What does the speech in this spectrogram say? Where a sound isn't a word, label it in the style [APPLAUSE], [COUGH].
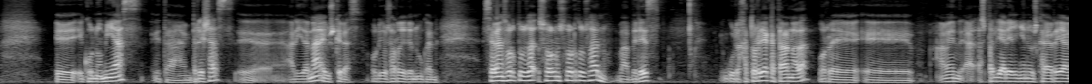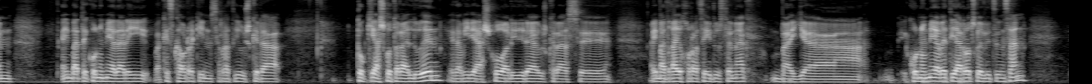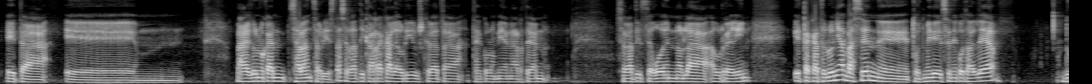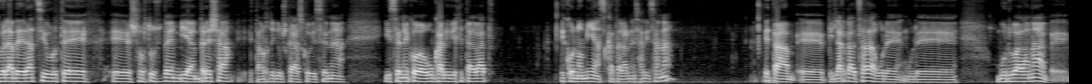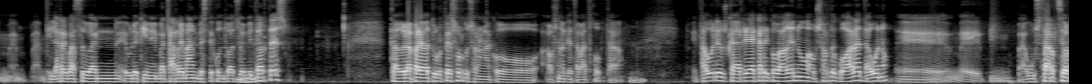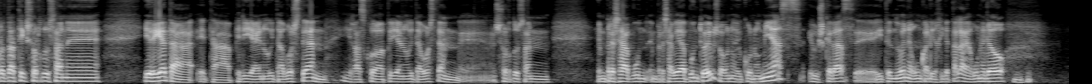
e, ekonomiaz eta enpresaz e, ari dana euskeraz, hori osarri genukan. Zeran sortu, zoron sortu zen? Ba, berez, gure jatorria katalana da, horre, e, aben, aspaldiari ginen Euskal Herrian, hainbat ekonomialari bakezka horrekin zerratik euskera toki askotara heldu den, eta bide asko ari dira euskaraz e, hainbat gai jorratze dituztenak, baina ekonomia beti arrotz gelditzen zen, eta e, ba, egunokan zalantza hori, ezta? Zergatik arrakala hori euskara eta, ekonomian artean zergatik zegoen nola aurre egin. Eta Katalunian bazen e, totmiria izeneko taldea, duela bederatzi urte e, sortu zuten bia enpresa, eta hortik euskarazko izena, izeneko egunkari digital bat, ekonomiaz katalanez ari zana. Eta e, Pilar Galtza da gure, gure burua dana, e, Pilarrek bat zuen eurekin hainbat harreman beste kontu batzuen Mhm. bitartez, eta duela pare bat urte sortu zananako hausnarketa bat jo, eta eta gure Euskal Herria ekarriko bagenu ausartuko gara, eta bueno, e, e, ba, guztartze horretatik sortu zen e, ideia, eta, eta piriaen hogeita bostean, igazko piriaen hogeita bostean, e, sortu zen enpresa, enpresabida.eus, ba, bueno, ekonomiaz, euskeraz e, egiten duen egunkari digitala, egunero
